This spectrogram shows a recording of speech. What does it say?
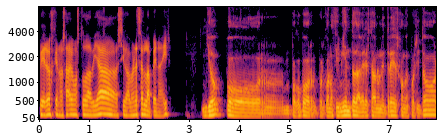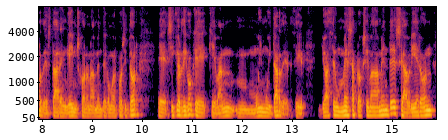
pero es que no sabemos todavía si va a merecer la pena ir. Yo, por un poco por, por conocimiento de haber estado en un E3 como expositor, de estar en Gamescom normalmente como expositor, eh, sí que os digo que, que van muy, muy tarde. Es decir, yo hace un mes aproximadamente se abrieron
